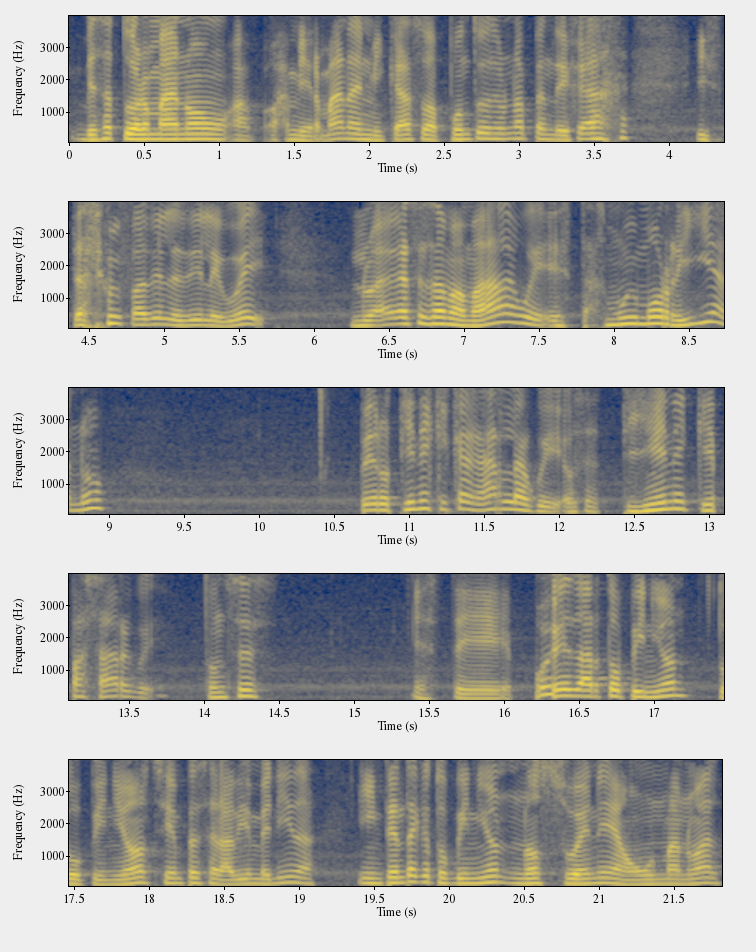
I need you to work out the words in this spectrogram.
Ves a tu hermano, a, mi hermana en mi caso, a punto de ser una pendejada y se te hace muy fácil decirle, güey, no hagas esa mamada, güey, estás muy morrilla, ¿no? Pero tiene que cagarla, güey, o sea, tiene que pasar, güey. Entonces, este, puedes dar tu opinión, tu opinión siempre será bienvenida. Intenta que tu opinión no suene a un manual,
